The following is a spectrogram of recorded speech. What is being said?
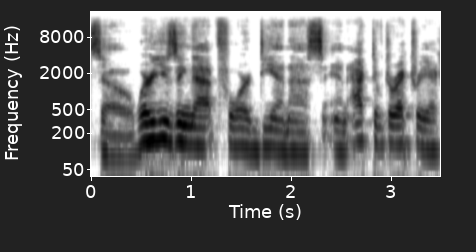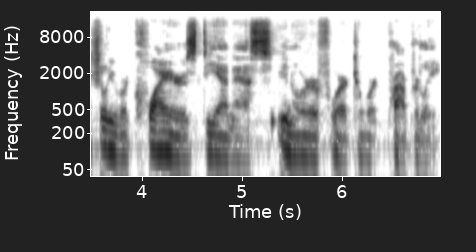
So we're using that for DNS, and Active Directory actually requires DNS in order for it to work properly.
